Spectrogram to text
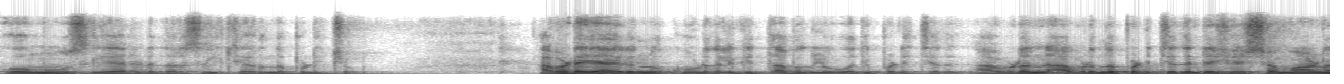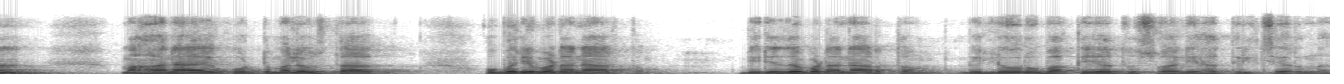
കോമു മുസ്ലിയാരുടെ ദർസിൽ ചേർന്ന് പഠിച്ചു. അവിടെയായിരുന്നു കൂടുതൽ കിതാബുകൾ ഓതി പഠിച്ചത്. അവിടെ അവിടുന്ന് പഠിച്ചതിന്റെ ശേഷമാണ് മഹാനായ കോട്ടുമല ഉസ്താദ് ഉപരിപഠനാർത്ഥം ബിരുദ പഠനാർത്ഥം വെല്ലൂർ ബാക്കിയാത്തു സ്വാലിഹത്തിൽ ചേർന്ന്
